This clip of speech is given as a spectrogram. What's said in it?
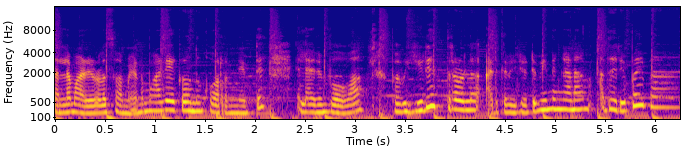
നല്ല മഴയുള്ള സമയമാണ്. മഴയൊക്കെ ഒന്ന് കുറഞ്ഞിട്ട് എല്ലാവരും പോവാം. അപ്പോൾ വീഡിയോ ഇത്ര അടുത്ത വീഡിയോ വീണ്ടും കാണാം. Bye bye.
